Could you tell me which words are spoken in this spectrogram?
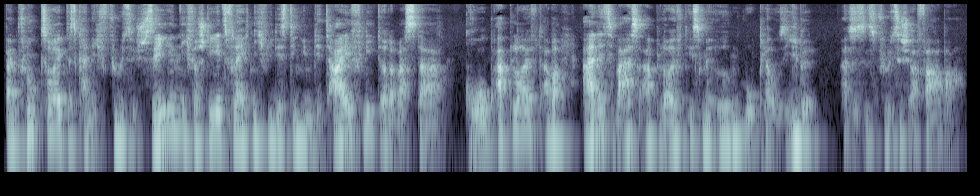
beim Flugzeug, das kann ich physisch sehen. Ich verstehe jetzt vielleicht nicht, wie das Ding im Detail fliegt oder was da grob abläuft, aber alles, was abläuft, ist mir irgendwo plausibel. Also es ist physisch erfahrbar.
